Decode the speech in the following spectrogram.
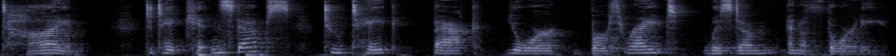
time to take kitten steps to take back your birthright, wisdom, and authority.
